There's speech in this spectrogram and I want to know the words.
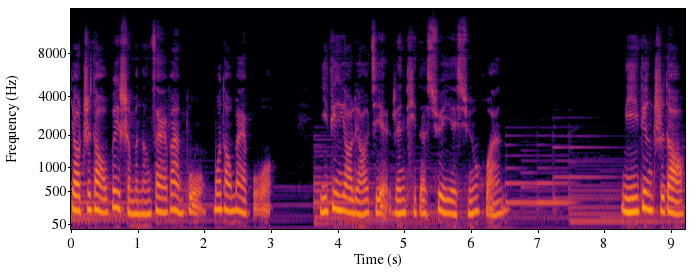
要知道为什么能在腕部摸到脉搏，一定要了解人体的血液循环。你一定知道，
